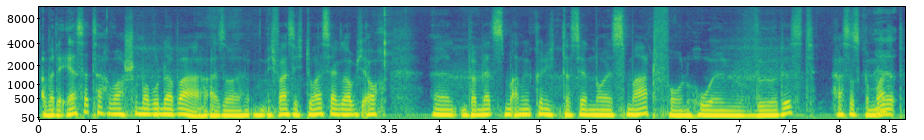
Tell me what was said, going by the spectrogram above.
aber der erste Tag war schon mal wunderbar. Also ich weiß nicht, du hast ja, glaube ich, auch äh, beim letzten Mal angekündigt, dass du ein neues Smartphone holen würdest. Hast du es gemacht?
